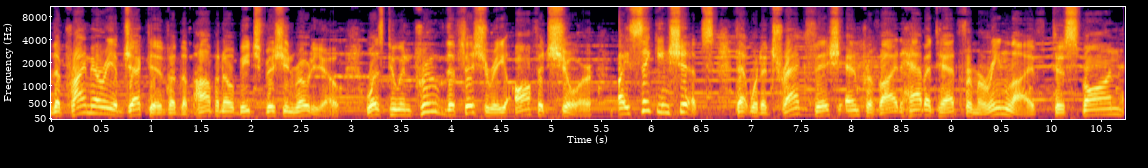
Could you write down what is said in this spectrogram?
the primary objective of the Pompano Beach Fishing Rodeo was to improve the fishery off its shore by sinking ships that would attract fish and provide habitat for marine life to spawn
